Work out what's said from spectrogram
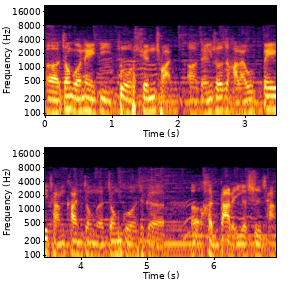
呃中国内地做宣传啊，等于说是好莱坞非常看重了中国这个呃很大的一个市场。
